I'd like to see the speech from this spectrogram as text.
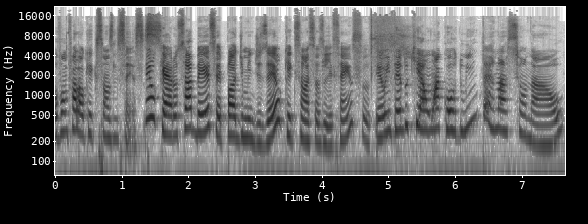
ou vamos falar o que, que são as licenças? Eu quero saber, você pode me dizer o que, que são essas licenças? Eu entendo que é um acordo internacional,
